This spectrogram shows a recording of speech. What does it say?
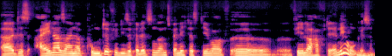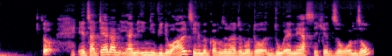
äh, dass einer seiner Punkte für diese verletzungsanfällig das Thema äh, fehlerhafte Ernährung ist. Mhm. So, jetzt hat der dann ein Individualziel bekommen, so nach dem Motto, du ernährst dich jetzt so und so.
